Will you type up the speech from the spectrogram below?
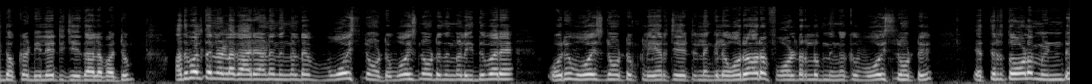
ഇതൊക്കെ ഡിലേറ്റ് ചെയ്താലേ പറ്റും. അതുപോലെ തന്നെയുള്ള കാര്യമാണ് നിങ്ങളുടെ വോയിസ് നോട്ട് വോയിസ് നോട്ട് നിങ്ങൾ ഇതുവരെ ഒരു വോയിസ് നോട്ടും ക്ലിയർ ചെയ്തിട്ടില്ലെങ്കിൽ ഓരോരോ ഫോൾഡറിലും നിങ്ങൾക്ക് വോയിസ് നോട്ട് എത്രത്തോളം ഉണ്ട്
